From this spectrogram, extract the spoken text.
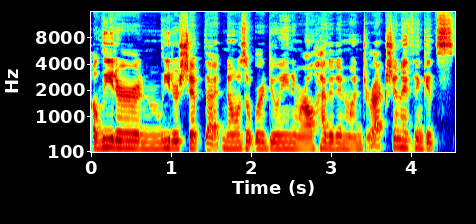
a leader and leadership that knows what we're doing and we're all headed in one direction. I think it's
